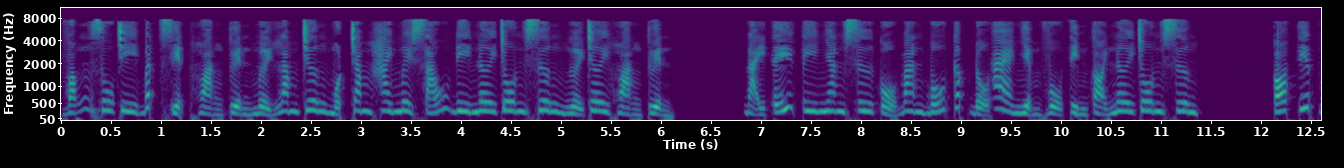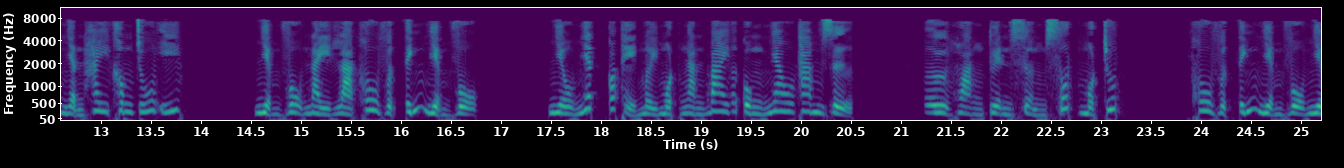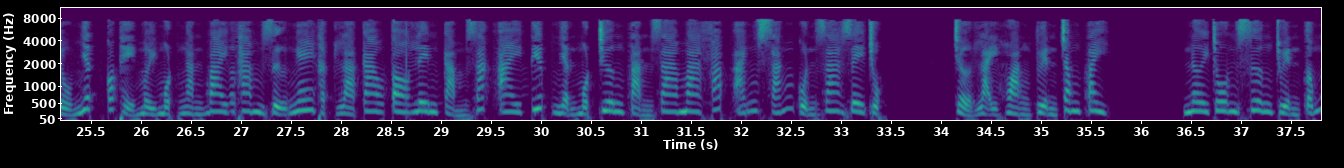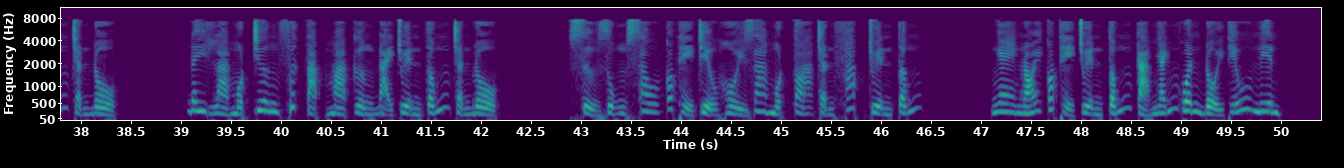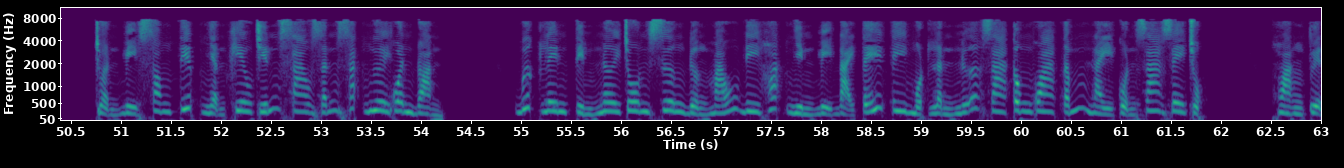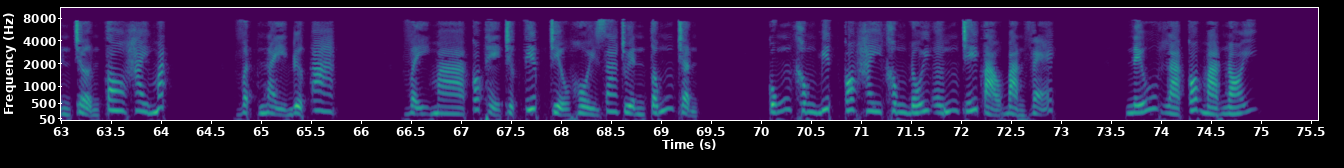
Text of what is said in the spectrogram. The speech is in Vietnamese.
Võng du chi bất diệt hoàng tuyển 15 chương 126 đi nơi chôn xương người chơi hoàng tuyển. Đại tế ti nhan sư cổ ban bố cấp độ A nhiệm vụ tìm tòi nơi chôn xương. Có tiếp nhận hay không chú ý. Nhiệm vụ này là khu vực tính nhiệm vụ. Nhiều nhất có thể mời một ngàn bai cùng nhau tham dự. Ừ hoàng tuyền sưởng sốt một chút. Khu vực tính nhiệm vụ nhiều nhất có thể mời một ngàn bai tham dự nghe thật là cao to lên cảm giác ai tiếp nhận một chương tản ra ma pháp ánh sáng cuộn ra dê trục. Trở lại hoàng tuyền trong tay. Nơi chôn xương truyền tống trận đồ. Đây là một chương phức tạp mà cường đại truyền tống trận đồ. Sử dụng sau có thể triệu hồi ra một tòa trận pháp truyền tống. Nghe nói có thể truyền tống cả nhánh quân đội thiếu niên. Chuẩn bị xong tiếp nhận khiêu chiến sao dẫn dắt ngươi quân đoàn. Bước lên tìm nơi chôn xương đường máu đi hoát nhìn bị đại tế ti một lần nữa ra công qua tấm này cuộn ra dê trục. Hoàng tuyển trợn to hai mắt. Vật này được a Vậy mà có thể trực tiếp triệu hồi ra truyền tống trận. Cũng không biết có hay không đối ứng chế tạo bản vẽ. Nếu là có mà nói.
